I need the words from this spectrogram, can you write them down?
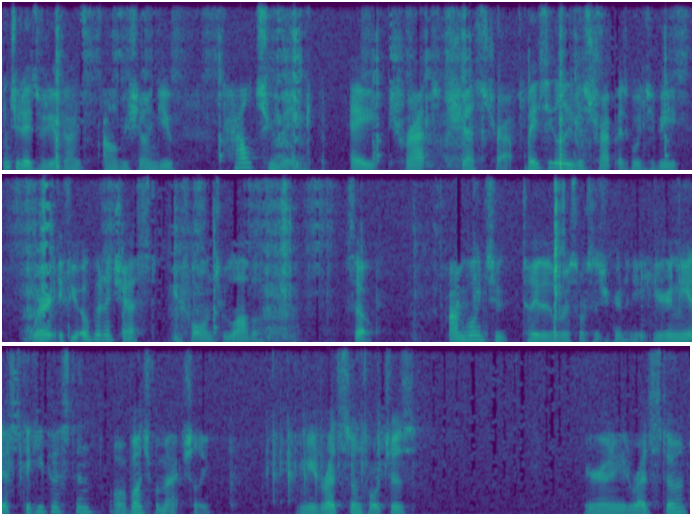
in today's video guys I'll be showing you how to make a trapped chest trap. Basically, this trap is going to be where if you open a chest, you fall into lava. So, I'm going to tell you the resources you're going to need. You're going to need a sticky piston, or a bunch of them actually. You need redstone torches. You're going to need redstone.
